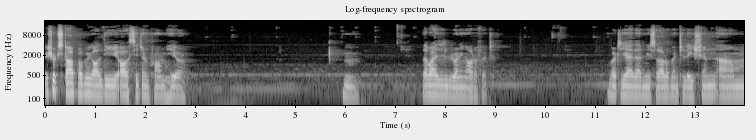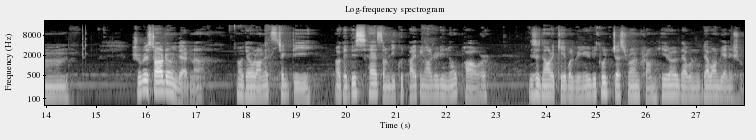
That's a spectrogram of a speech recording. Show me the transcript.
We should start pumping all the oxygen from here. Hmm. Otherwise we'll be running out of it. But yeah that needs a lot of ventilation. Um should we start doing that now? Okay hold on. Let's check the okay this has some liquid piping already. No power. This is not a cable we need. We could just run from here. That won't that won't be an issue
